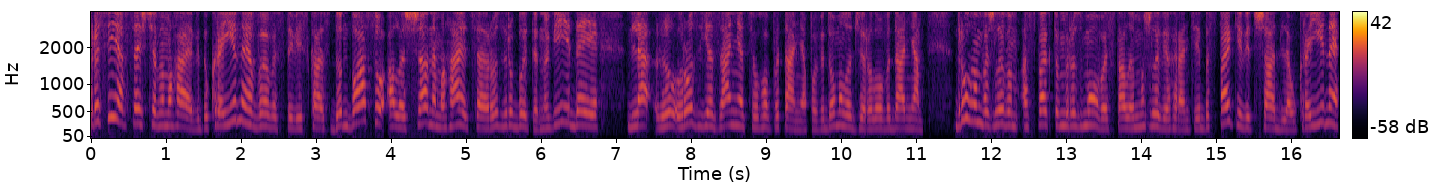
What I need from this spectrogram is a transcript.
Росія все ще вимагає від України вивести війська з Донбасу, але США намагаються розробити нові ідеї для розв'язання цього питання. Повідомило джерело видання. Другим важливим аспектом розмови стали можливі гарантії безпеки від США для України,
